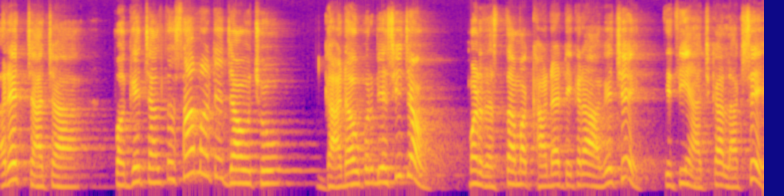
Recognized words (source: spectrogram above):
અરે ચાચા, પગે ચાલતા શા માટે જાઓ છો? ગાડા ઉપર બેસી જાઓ. પણ રસ્તામાં ખાડા ટેકરા આવે છે, તેથી આંચકા લાગશે.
